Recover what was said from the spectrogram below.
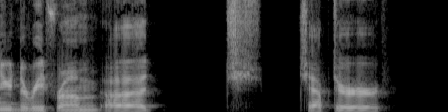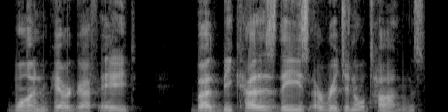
to read from uh, ch chapter 1, paragraph 8. But because these original tongues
